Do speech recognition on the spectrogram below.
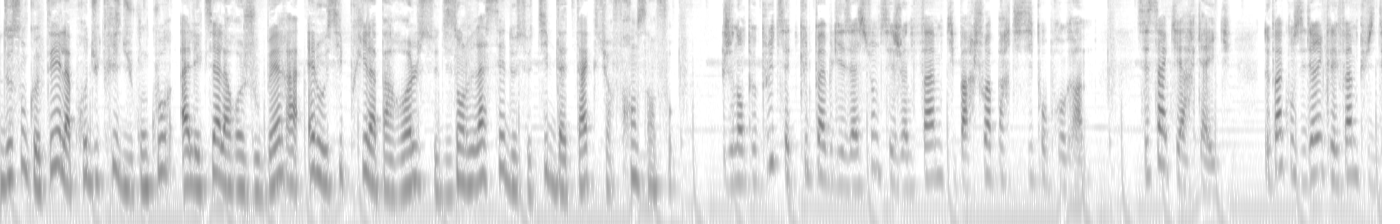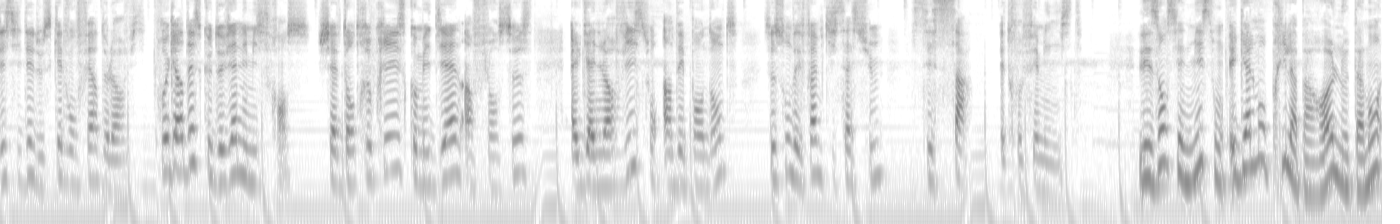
De son côté, la productrice du concours, Alexia Laroche-Joubert, a elle aussi pris la parole, se disant lassée de ce type d'attaque sur France Info. Je n'en peux plus de cette culpabilisation de ces jeunes femmes qui par choix participent au programme. C'est ça qui est archaïque. Ne pas considérer que les femmes puissent décider de ce qu'elles vont faire de leur vie. Regardez ce que deviennent les Miss France. Chefs d'entreprise, comédiennes, influenceuses, elles gagnent leur vie, sont indépendantes. Ce sont des femmes qui s'assument. C'est ça, être féministe. Les anciennes Miss ont également pris la parole, notamment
